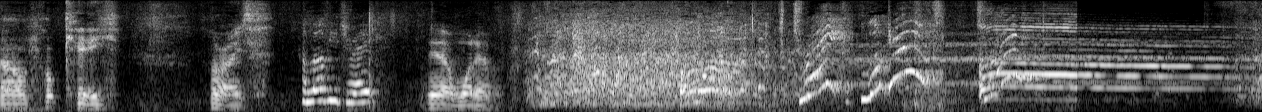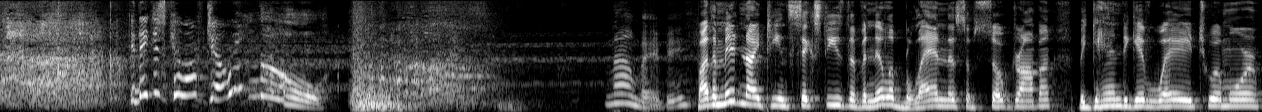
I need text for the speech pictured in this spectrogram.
Oh, okay. All right. I love you, Drake. Yeah, whatever. Drake, look out! Drake! Did they just kill off Joey? No. Now, maybe. By the mid 1960s, the vanilla blandness of soap drama began to give way to a more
